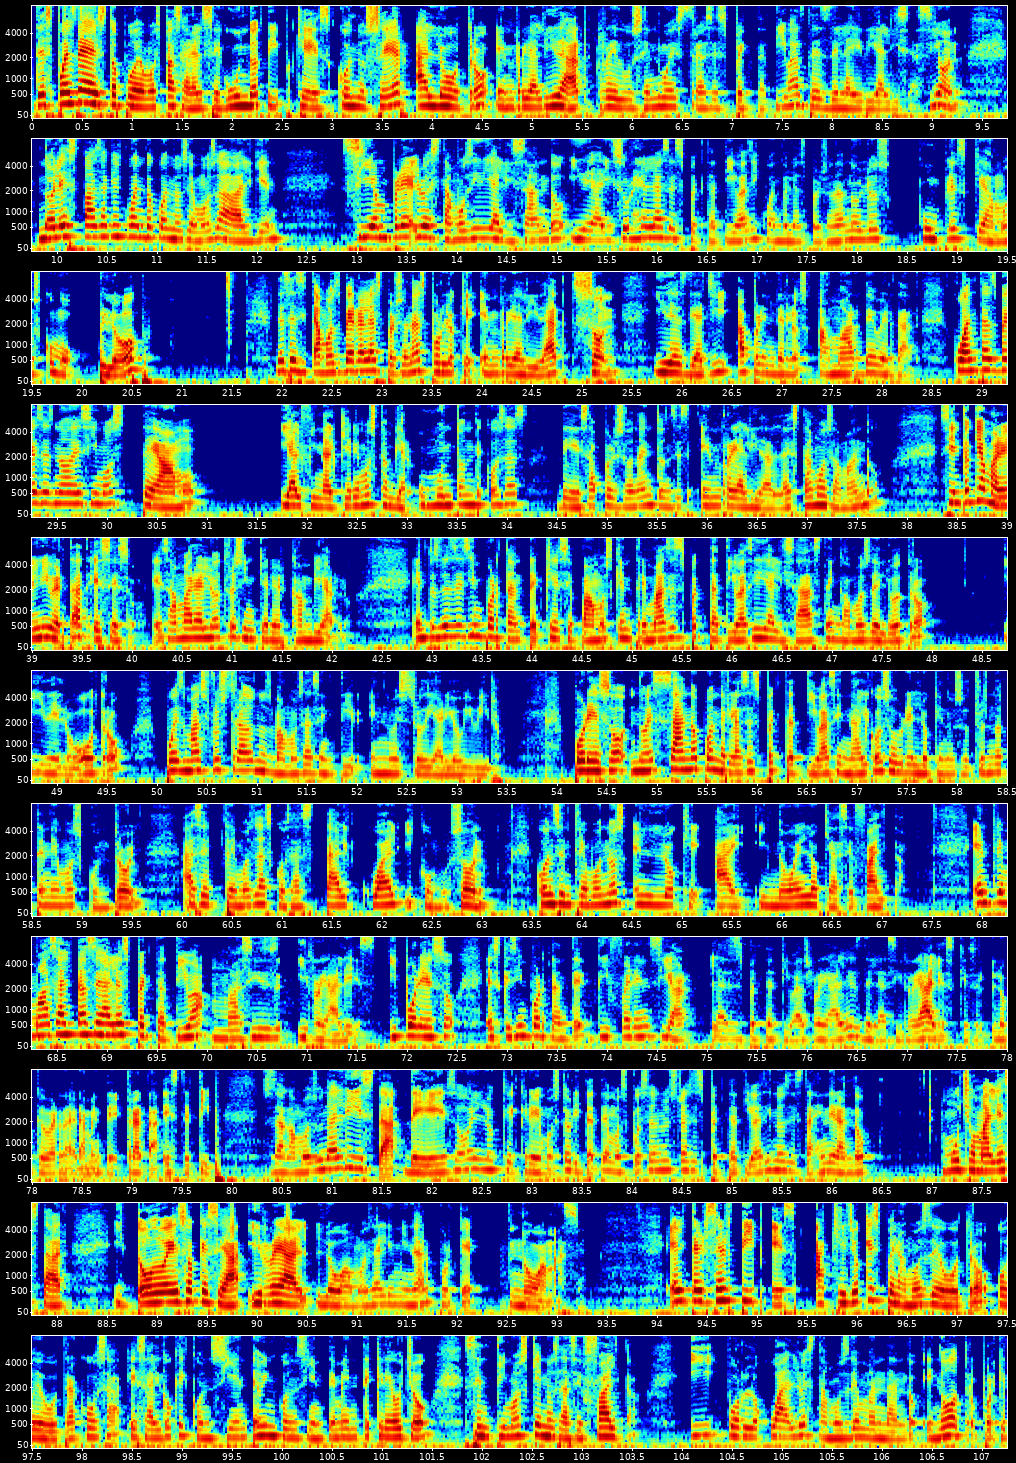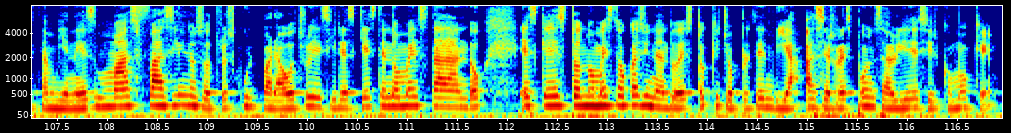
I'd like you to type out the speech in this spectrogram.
Después de esto podemos pasar al segundo tip que es conocer al otro en realidad reduce nuestras expectativas desde la idealización. ¿No les pasa que cuando conocemos a alguien siempre lo estamos idealizando y de ahí surgen las expectativas y cuando las personas no los cumplen quedamos como plop? Necesitamos ver a las personas por lo que en realidad son y desde allí aprenderlos a amar de verdad. ¿Cuántas veces no decimos te amo y al final queremos cambiar un montón de cosas de esa persona, entonces en realidad la estamos amando? Siento que amar en libertad es eso, es amar al otro sin querer cambiarlo. Entonces es importante que sepamos que entre más expectativas idealizadas tengamos del otro, y de lo otro, pues más frustrados nos vamos a sentir en nuestro diario vivir. Por eso no es sano poner las expectativas en algo sobre lo que nosotros no tenemos control. Aceptemos las cosas tal cual y como son. Concentrémonos en lo que hay y no en lo que hace falta. Entre más alta sea la expectativa, más irreal es. Y por eso es que es importante diferenciar las expectativas reales de las irreales, que es lo que verdaderamente trata este tip. Entonces hagamos una lista de eso en lo que creemos que ahorita tenemos puestas nuestras expectativas y nos está generando mucho malestar y todo eso que sea irreal lo vamos a eliminar porque no va más. El tercer tip es aquello que esperamos de otro o de otra cosa es algo que consciente o inconscientemente, creo yo, sentimos que nos hace falta y por lo cual lo estamos demandando en otro, porque también es más fácil nosotros culpar a otro y decir es que este no me está dando, es que esto no me está ocasionando esto que yo pretendía hacer responsable y decir como que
